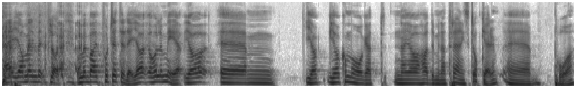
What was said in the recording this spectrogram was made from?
Nej, ja, men förlåt. Men bara fortsätter det. Jag, jag håller med. Jag, ehm, jag, jag kommer ihåg att när jag hade mina träningsklockor eh, på,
